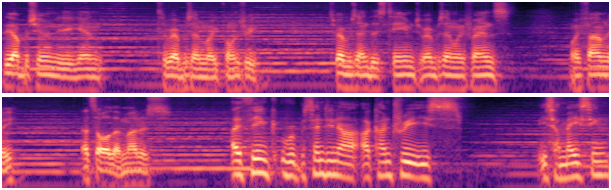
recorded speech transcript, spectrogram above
the opportunity again to represent my country, to represent this team, to represent my friends, my family. That's all that matters. I think representing a, a country is is amazing.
